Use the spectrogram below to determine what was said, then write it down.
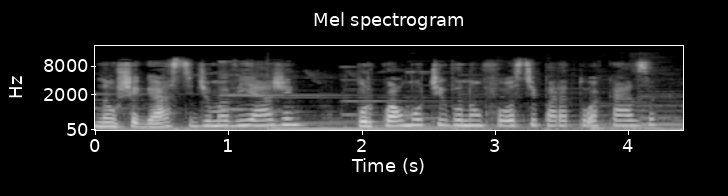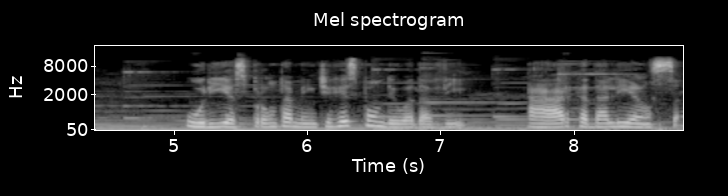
Não chegaste de uma viagem? Por qual motivo não foste para tua casa? Urias prontamente respondeu a Davi: A arca da aliança,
